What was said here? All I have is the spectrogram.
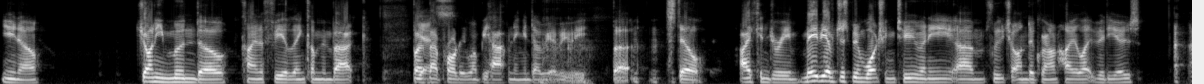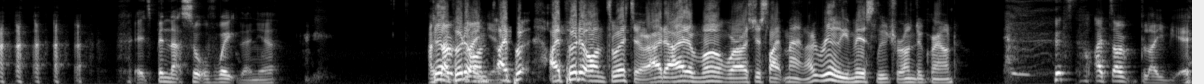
you know, Johnny Mundo kind of feeling coming back, but Yes. that probably won't be happening in WWE. But still, I can dream. Maybe I've just been watching too many um, Lucha Underground highlight videos. it's been that sort of week then, yeah. I Yeah, I put it on. you. I put I put it on Twitter. I had, I had a moment where I was just like, man, I really miss Lucha Underground. It's, I don't blame you.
